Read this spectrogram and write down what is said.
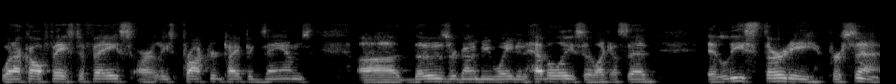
what I call face to face or at least proctored type exams. Uh, those are going to be weighted heavily. So, like I said, at least 30%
